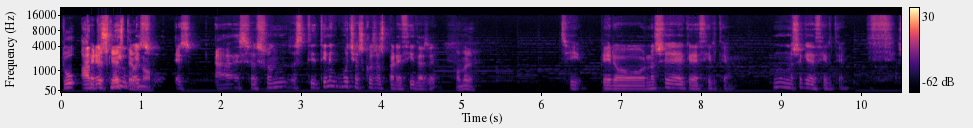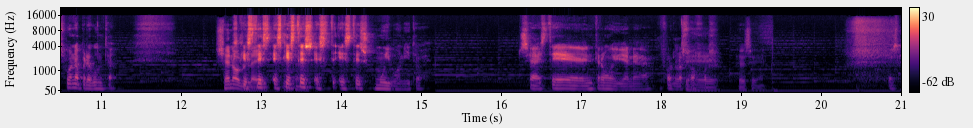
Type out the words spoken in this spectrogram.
¿Tú antes que este o no? Es, Ah, son, tienen muchas cosas parecidas, ¿eh? Hombre. Sí, pero no sé qué decirte. No sé qué decirte. Es buena pregunta. es que, este, es, que este, es, este, este, es muy bonito. ¿eh? O sea, este entra muy bien eh, por los ojos. Sí, sí. Pues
